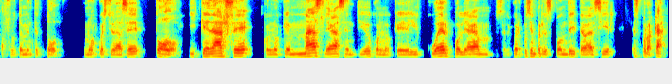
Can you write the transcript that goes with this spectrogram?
absolutamente todo, ¿no? Cuestionarse todo y quedarse con lo que más le haga sentido, con lo que el cuerpo le haga, el cuerpo siempre responde y te va a decir, es por acá.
